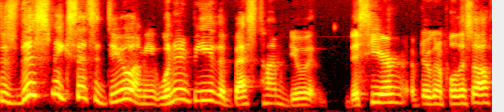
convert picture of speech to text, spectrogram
does this make sense to do? I mean, wouldn't it be the best time to do it this year if they're going to pull this off?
